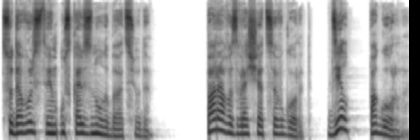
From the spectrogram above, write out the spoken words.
С удовольствием ускользнула бы отсюда. Пора возвращаться в город. Дел по горло.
